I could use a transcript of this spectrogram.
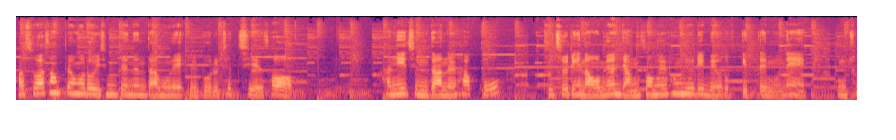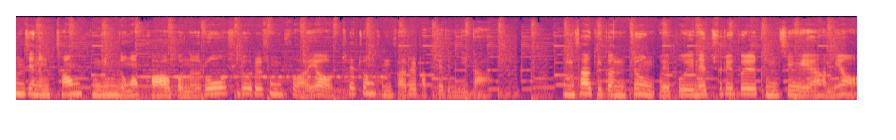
과수화상병으로 의심되는 나무의 일부를 채취해서 간이 진단을 하고 두 줄이 나오면 양성일 확률이 매우 높기 때문에 농촌진흥청 국민농업과학원으로 시료를 송부하여 최종 검사를 받게 됩니다. 검사 기간 중 외부인의 출입을 금지해야 하며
